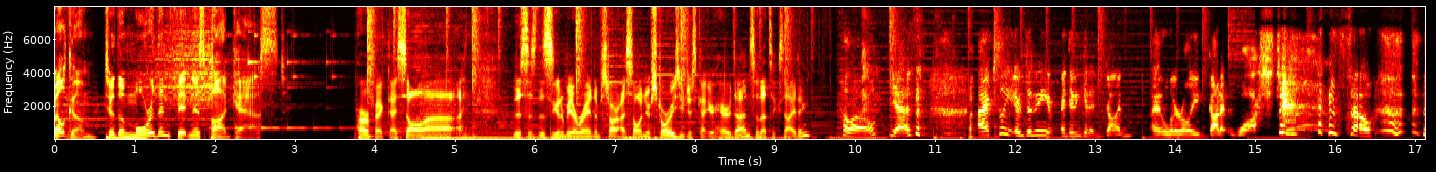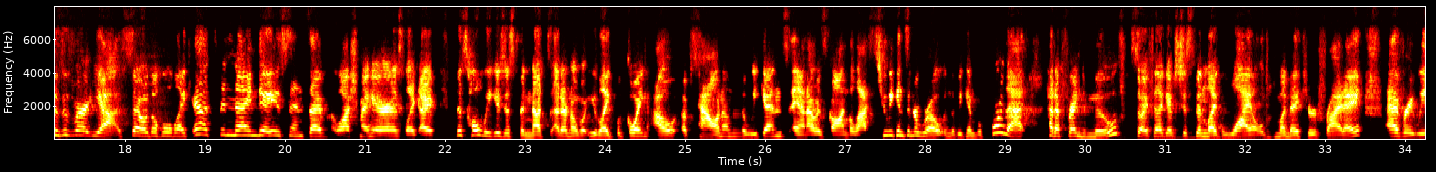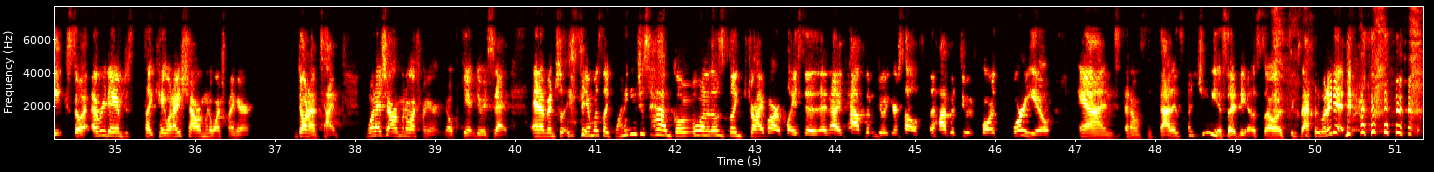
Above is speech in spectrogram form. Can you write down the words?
Welcome to the More Than Fitness podcast. Perfect. I saw. Uh, I, this is this is going to be a random start. I saw in your stories you just got your hair done, so that's exciting. Hello. Yes. I actually, it didn't. I didn't get it done. I literally got it washed. so this is where, yeah. So the whole like, yeah, it's been nine days since I've washed my hair. Is like I this whole week has just been nuts. I don't know what you like, but going out of town on the weekends, and I was gone the last two weekends in a row, and the weekend before that had a friend move. So I feel like it's just been like wild Monday through Friday every week. So every day I'm just like, hey, when I shower, I'm gonna wash my hair. Don't have time when I shower, I'm gonna wash my hair. Nope, can't do it today. And eventually Sam was like, why don't you just have go to one of those like dry bar places and like have them do it yourself, have it do it for for you. And and I was like, that is a genius idea. So it's exactly what I did.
